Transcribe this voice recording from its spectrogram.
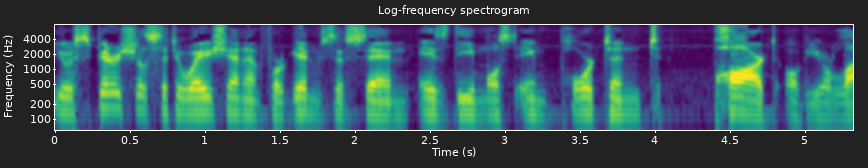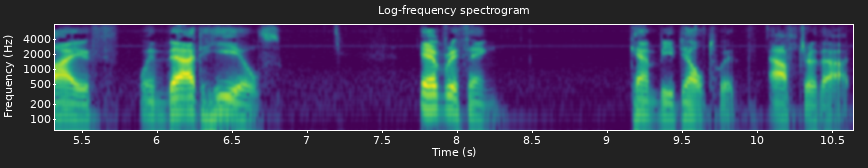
Your spiritual situation and forgiveness of sin is the most important part of your life. When that heals, everything can be dealt with after that.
